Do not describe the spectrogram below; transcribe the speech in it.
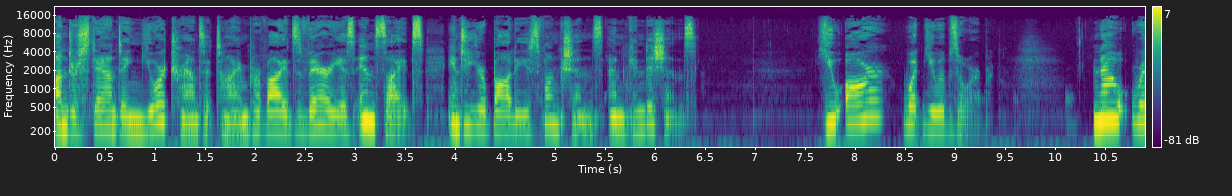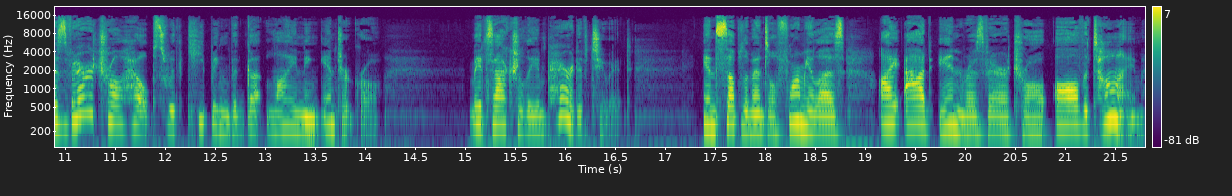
Understanding your transit time provides various insights into your body's functions and conditions. You are what you absorb. Now, resveratrol helps with keeping the gut lining integral. It's actually imperative to it. In supplemental formulas, I add in resveratrol all the time,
